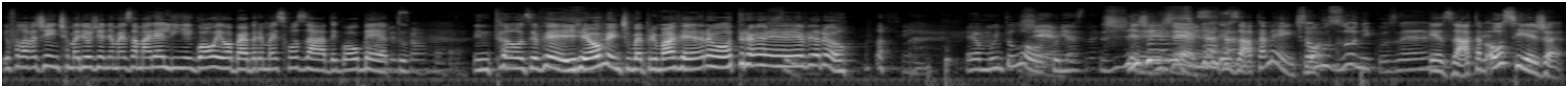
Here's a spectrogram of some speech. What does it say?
Eu falava, gente, a Maria Eugênia é mais amarelinha, igual eu, a Bárbara é mais rosada, igual o Beto. Então, você vê, e realmente, uma é primavera, outra é verão. Sim. É muito louco, Gêmeas, né? né? E Gêmeas. gêmeas, exatamente. Bom, Somos únicos, né? Exatamente. Ou seja,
